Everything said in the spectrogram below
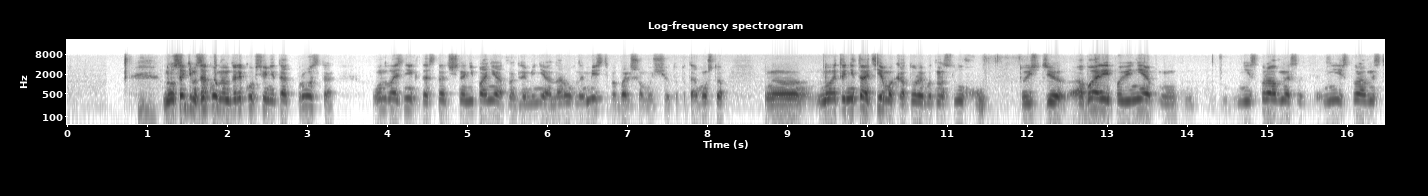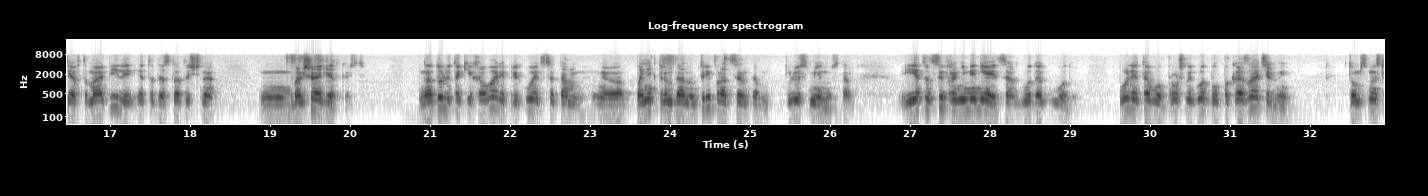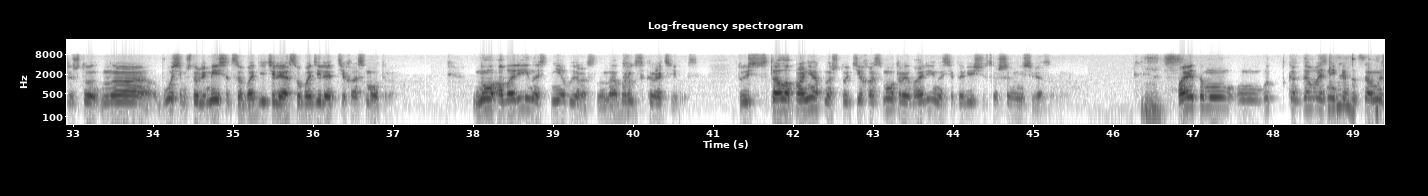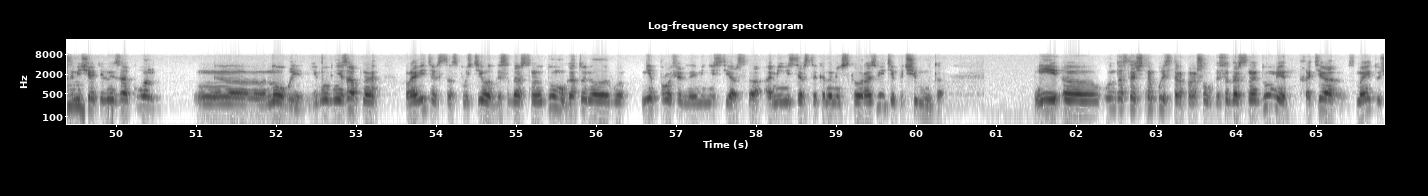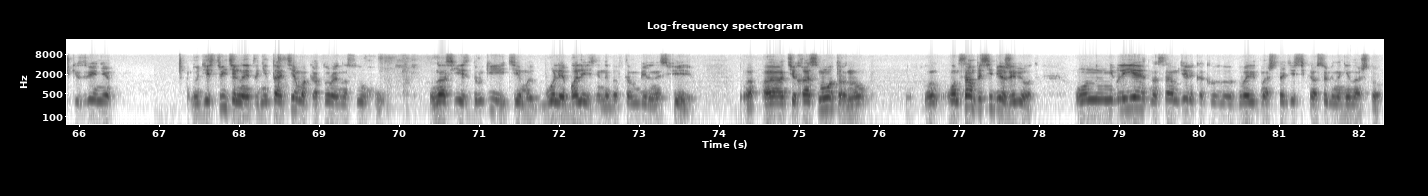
Но с этим законом далеко все не так просто – он возник достаточно непонятно для меня на ровном месте, по большому счету, потому что э, ну, это не та тема, которая вот на слуху. То есть э, аварии по вине неисправности, неисправности автомобилей – это достаточно э, большая редкость. На долю таких аварий приходится там, э, по некоторым данным 3%, плюс-минус там. И эта цифра не меняется от года к году. Более того, прошлый год был показательный в том смысле, что на 8 что ли, месяцев водители освободили от техосмотра. Но аварийность не выросла, наоборот сократилась. То есть стало понятно, что техосмотр и аварийность это вещи совершенно не связаны. Поэтому вот когда возник этот самый замечательный закон э, новый, его внезапно правительство спустило в Государственную Думу, готовило его не профильное министерство, а Министерство экономического развития почему-то. И э, он достаточно быстро прошел в Государственной Думе, хотя, с моей точки зрения, ну, действительно, это не та тема, которая на слуху. У нас есть другие темы, более болезненные в автомобильной сфере. А, а техосмотр, ну, он, он сам по себе живет. Он не влияет, на самом деле, как говорит наша статистика, особенно ни на что.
